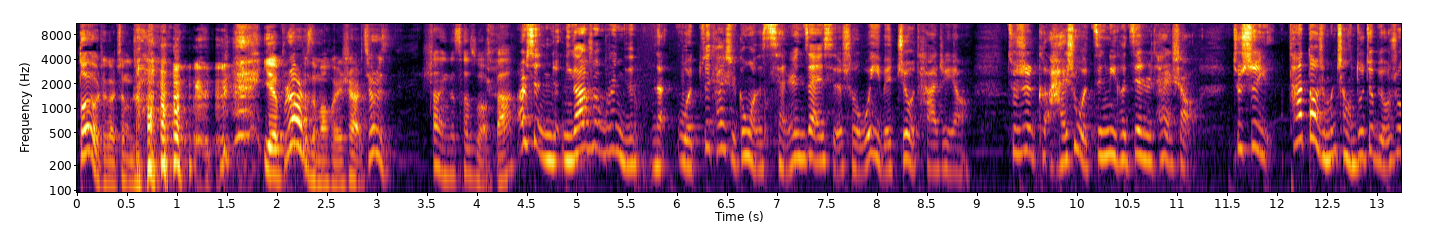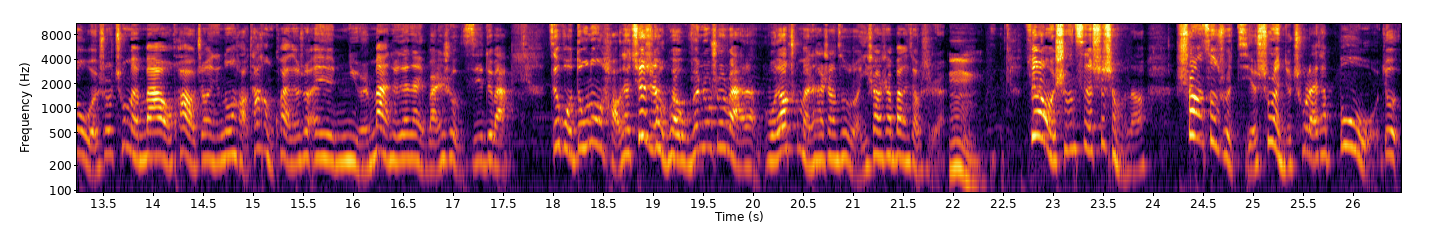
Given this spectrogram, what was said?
都有这个症状，也不知道是怎么回事儿，就是上一个厕所吧。而且你你刚刚说不是你的男，我最开始跟我的前任在一起的时候，我以为只有他这样，就是可还是我经历和见识太少。就是他到什么程度？就比如说我说出门吧，我化好妆已经弄好，他很快他说，哎，女人嘛，就在那里玩手机，对吧？结果都弄好，他确实很快，五分钟收拾完了。我要出门，他上厕所，一上上半个小时。嗯，最让我生气的是什么呢？上厕所结束了你就出来，他不就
